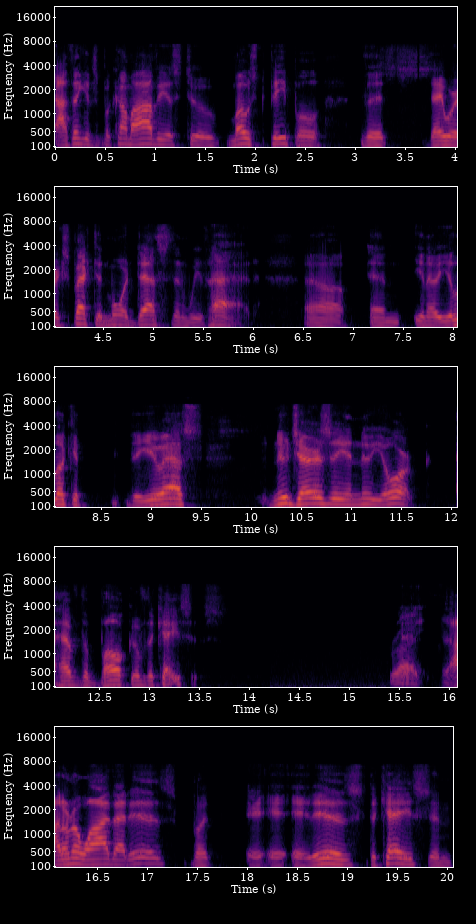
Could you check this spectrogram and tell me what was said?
I think it's become obvious to most people that they were expecting more deaths than we've had. Uh, and you know, you look at the U.S., New Jersey and New York have the bulk of the cases. Right. I don't know why that is, but it, it, it is the case, and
